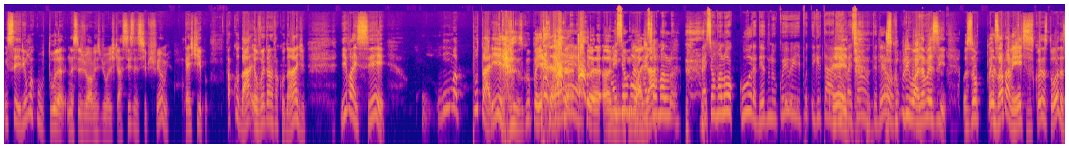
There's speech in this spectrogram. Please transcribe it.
inseriu uma cultura nesses jovens de hoje que assistem esse tipo de filme, que é tipo, faculdade, eu vou entrar na faculdade e vai ser uma putaria, desculpa aí. É, vai, ser uma, vai, ser uma, vai ser uma loucura, dedo no cu e, e gritaria, é, vai ser um, entendeu? Desculpa o linguajar, mas assim, são exatamente essas coisas todas.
